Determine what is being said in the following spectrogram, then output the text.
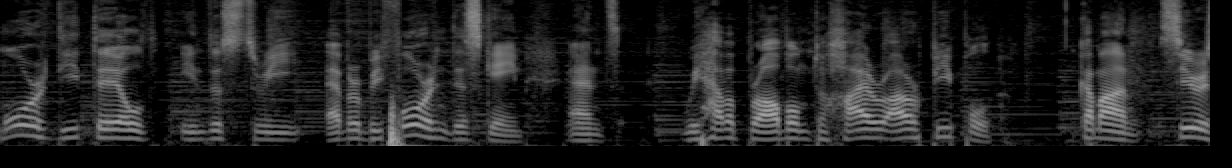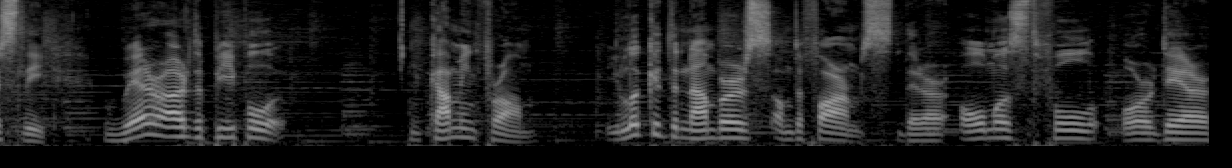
more detailed industry ever before in this game. And we have a problem to hire our people Come on, seriously, where are the people coming from? You look at the numbers on the farms, they are almost full or they're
